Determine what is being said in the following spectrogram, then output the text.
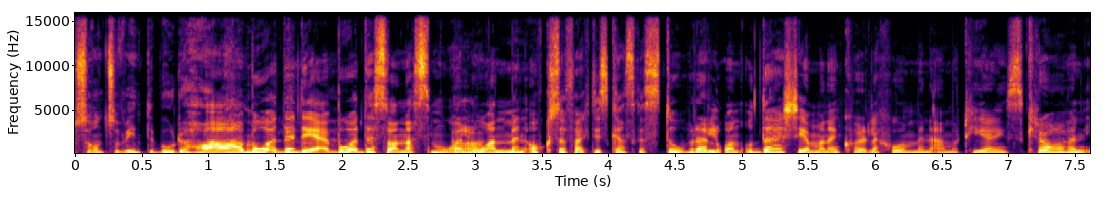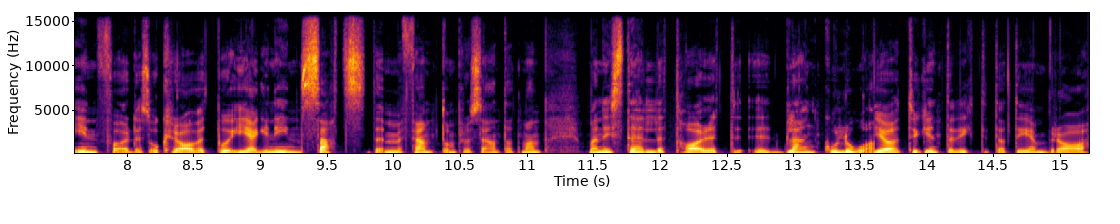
sånt som vi inte borde ha? Ja, både det, både sådana små ja. lån men också faktiskt ganska stora lån och där ser man en korrelation med när amorteringskraven infördes och kravet på egen insats med 15 procent, att man, man istället tar ett, ett blankolån. Jag tycker inte riktigt att det är en bra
